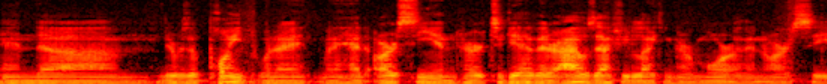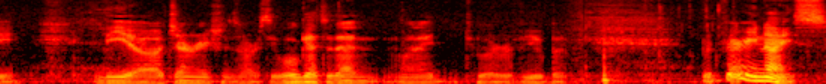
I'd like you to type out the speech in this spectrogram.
And um, there was a point when I when I had RC and her together, I was actually liking her more than RC, the uh, Generations RC. We'll get to that when I do a review, but but very nice.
